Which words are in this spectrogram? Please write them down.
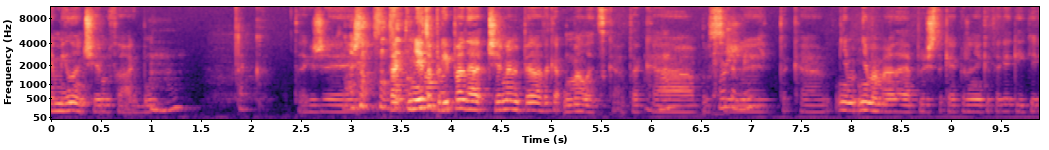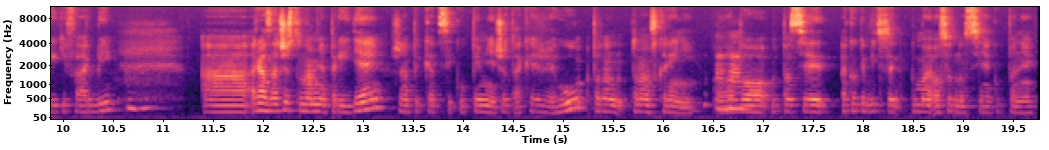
Ja milujem čiernu farbu. Uh-huh. Tak Takže tak mne to prípada, čierna mi prípada taká umelecká, taká uh-huh. proste, že taká, ne, nemám rada ja príliš také akože nejaké také kikiriky farby. Uh-huh. A raz za často na mňa príde, že napríklad si kúpim niečo také, že hu, a potom to mám v skrini. Mm-hmm. Lebo proste, ako keby to tak k mojej osobnosti nejak úplne,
